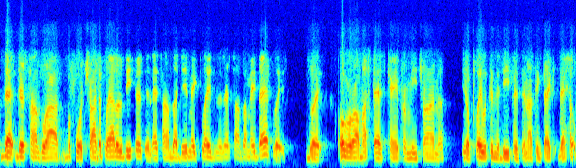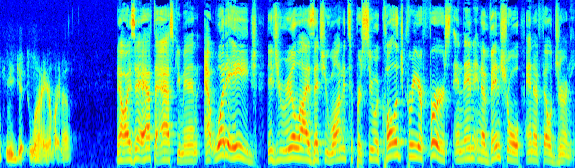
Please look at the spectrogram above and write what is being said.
that there's times where I before tried to play out of the defense, and at times I did make plays, and then there's times I made bad plays. But overall, my stats came from me trying to, you know, play within the defense, and I think that that helped me get to where I am right now. Now, Isaiah, I have to ask you, man, at what age did you realize that you wanted to pursue a college career first and then an eventual NFL journey?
